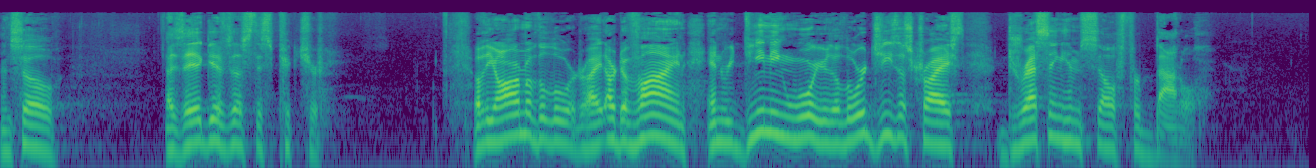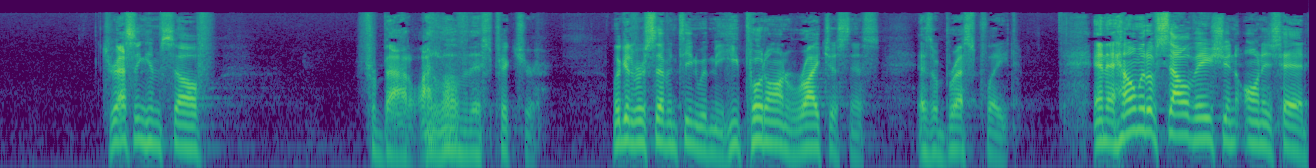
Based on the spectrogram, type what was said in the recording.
And so, Isaiah gives us this picture of the arm of the Lord, right? Our divine and redeeming warrior, the Lord Jesus Christ, dressing himself for battle. Dressing himself for battle. I love this picture. Look at verse 17 with me. He put on righteousness as a breastplate and a helmet of salvation on his head.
